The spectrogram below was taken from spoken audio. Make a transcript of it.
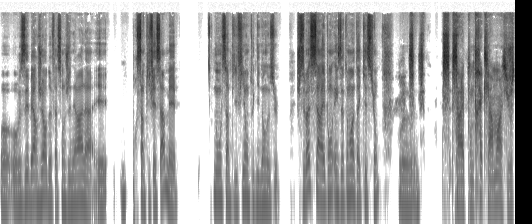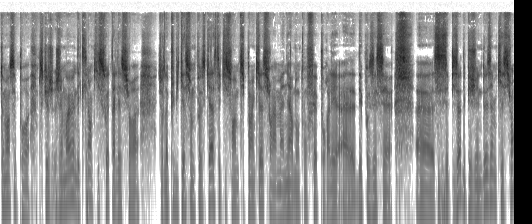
aux, hébergeurs de façon générale et pour simplifier ça mais nous on simplifie en te guidant dessus. Je sais pas si ça répond exactement à ta question ça répond très clairement et justement c'est pour parce que j'ai moi-même des clients qui souhaitent aller sur euh, sur de la publication de podcast et qui sont un petit peu inquiets sur la manière dont on fait pour aller euh, déposer ces euh, ces épisodes. Et puis j'ai une deuxième question.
